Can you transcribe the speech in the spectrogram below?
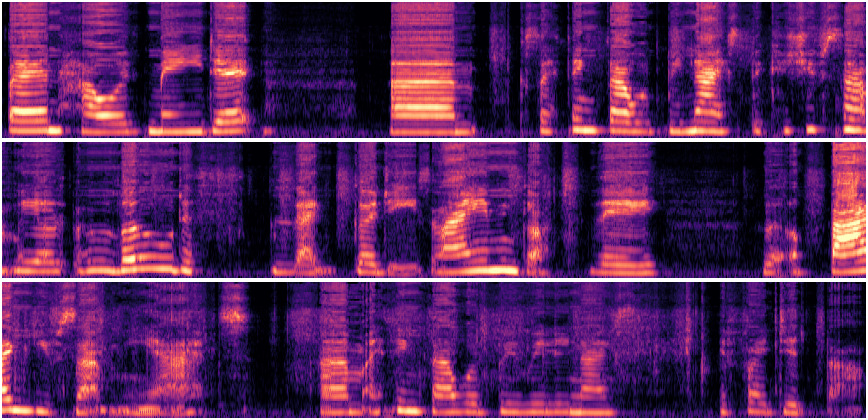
pen, how I've made it. Because um, I think that would be nice because you've sent me a load of like goodies and I haven't got the little bag you've sent me yet. Um, I think that would be really nice if I did that.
